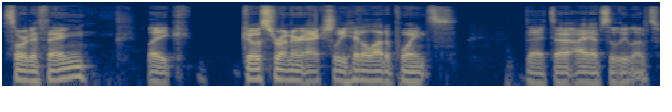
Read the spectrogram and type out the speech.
sort of thing, like Ghostrunner actually hit a lot of points that uh, I absolutely loved.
